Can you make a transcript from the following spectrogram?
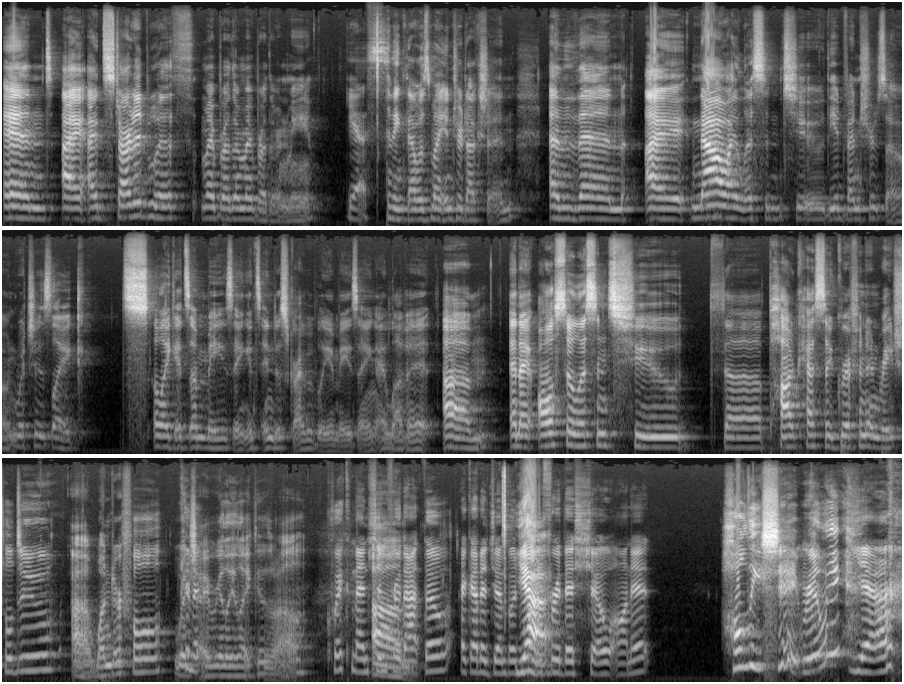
and I I'd started with my brother, my brother and me. Yes. I think that was my introduction. And then I now I listen to The Adventure Zone, which is like s- like it's amazing. It's indescribably amazing. I love it. Um, and I also listen to the podcast that Griffin and Rachel do, uh, Wonderful, which I- I really like as well. Quick mention for Um, that though. I got a jumbo yeah. for this show on it. Holy shit! Really? Yeah.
